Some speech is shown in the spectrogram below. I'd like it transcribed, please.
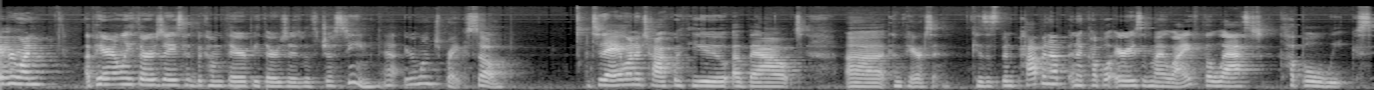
everyone. Apparently, Thursdays had become therapy Thursdays with Justine at your lunch break. So, today I want to talk with you about uh, comparison because it's been popping up in a couple areas of my life the last couple weeks.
